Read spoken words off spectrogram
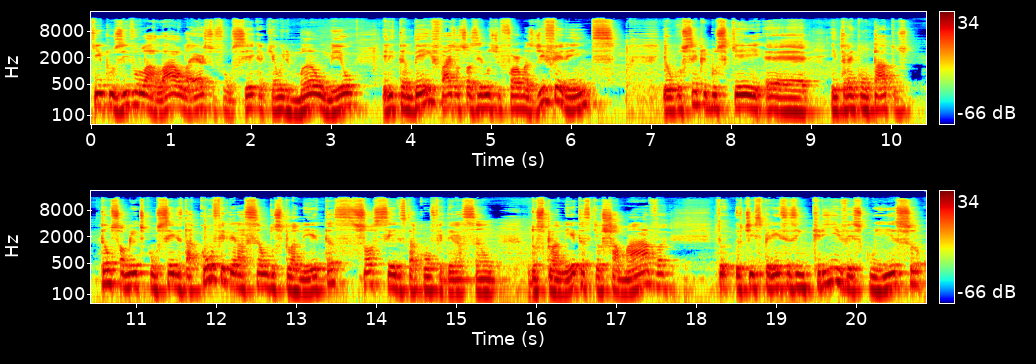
que inclusive o Lala, o Laércio Fonseca, que é um irmão meu, ele também faz, nós fazemos de formas diferentes. Eu, eu sempre busquei é, entrar em contato tão somente com seres da Confederação dos Planetas, só seres da Confederação dos Planetas, que eu chamava, que eu, eu tive experiências incríveis com isso.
